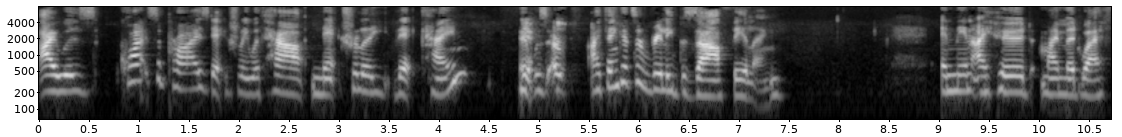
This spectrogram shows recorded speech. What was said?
I was quite surprised actually with how naturally that came. It Yeah. was, a, I think it's a really bizarre feeling. And then I heard my midwife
